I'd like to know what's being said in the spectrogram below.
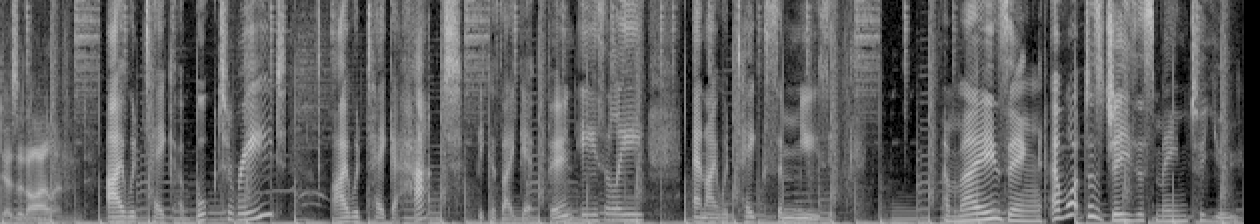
desert island? I would take a book to read. I would take a hat because I get burnt easily. And I would take some music. Amazing. And what does Jesus mean to you?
